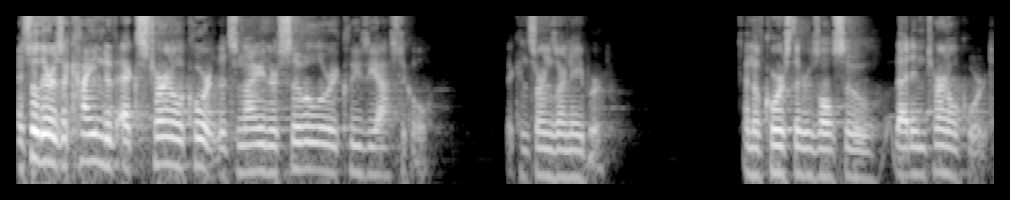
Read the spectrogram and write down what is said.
And so there is a kind of external court that's neither civil or ecclesiastical. that concerns our neighbor. And of course, there is also that internal court.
